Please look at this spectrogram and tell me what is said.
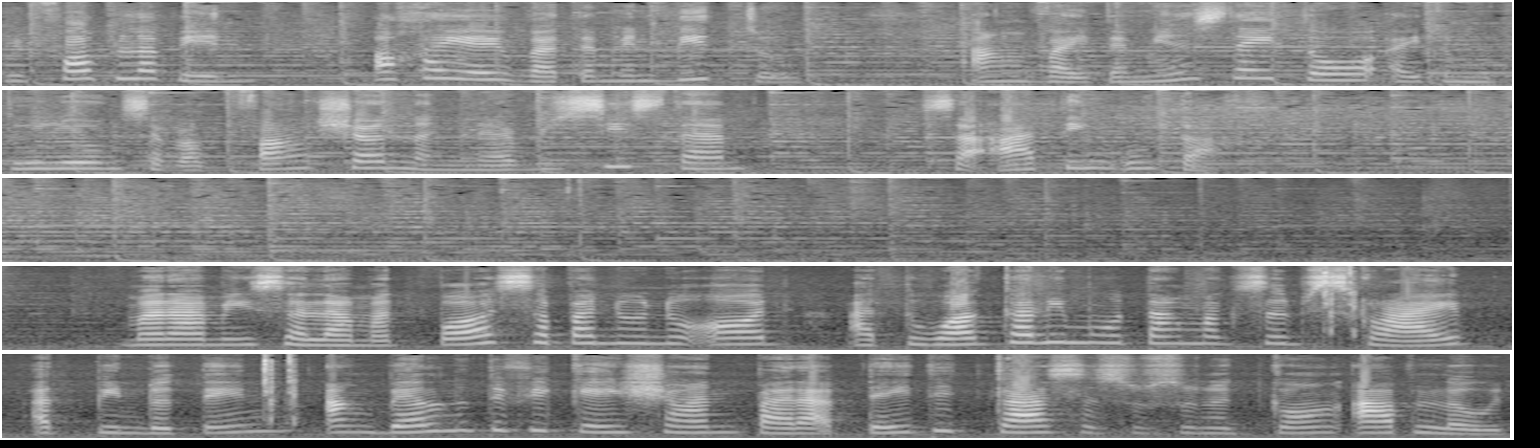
riboflavin o kaya vitamin B2. Ang vitamins na ito ay tumutulong sa pag-function ng nervous system sa ating utak. Maraming salamat po sa panunood at huwag kalimutang mag-subscribe at pindutin ang bell notification para updated ka sa susunod kong upload.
